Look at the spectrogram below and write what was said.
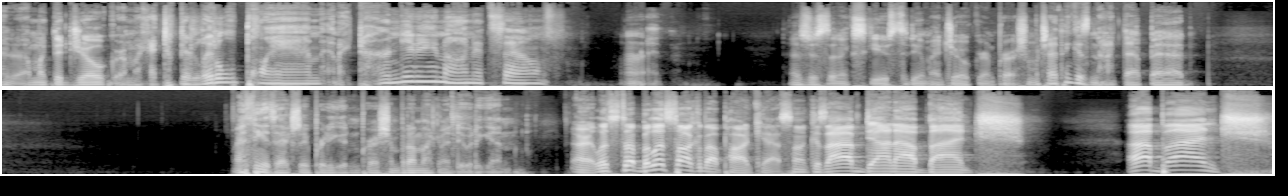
I'm like the Joker. I'm like I took their little plan and I turned it in on itself. All right, that's just an excuse to do my Joker impression, which I think is not that bad. I think it's actually a pretty good impression, but I'm not going to do it again. All right, let's talk. But let's talk about podcasts, huh? Because I've done a bunch, a bunch.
